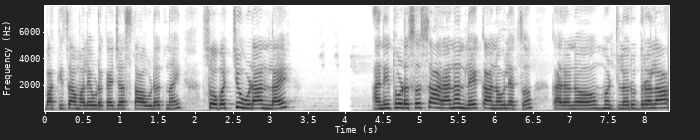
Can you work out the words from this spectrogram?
बाकीचं आम्हाला एवढं काही जास्त आवडत नाही. सोबत चिवडा आणला आहे आणि थोडंसं सारान आणलं आहे कानवल्याचं. कारण म्हटलं रुद्राला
